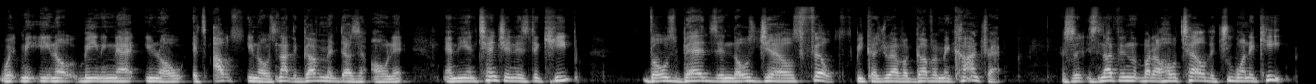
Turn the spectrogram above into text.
With me, you know, meaning that you know it's out. You know, it's not the government doesn't own it, and the intention is to keep those beds in those jails filled because you have a government contract. It's, it's nothing but a hotel that you want to keep.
